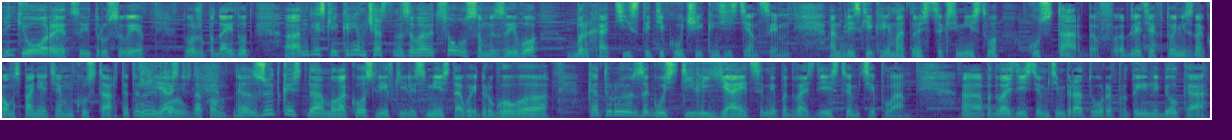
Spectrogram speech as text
ликеры цитрусовые тоже подойдут. А английский крем часто называют соусом из-за его бархатистой текучей консистенции. Английский крем относится к семейству кустардов. Для тех, кто не знаком с понятием кустард, это жидкость. Я не знаком. Э, Жидкость, да, молоко, сливки или смесь того и другого, которую загустили яйцами под воздействием тепла. А, Под воздействием температуры протеины белка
